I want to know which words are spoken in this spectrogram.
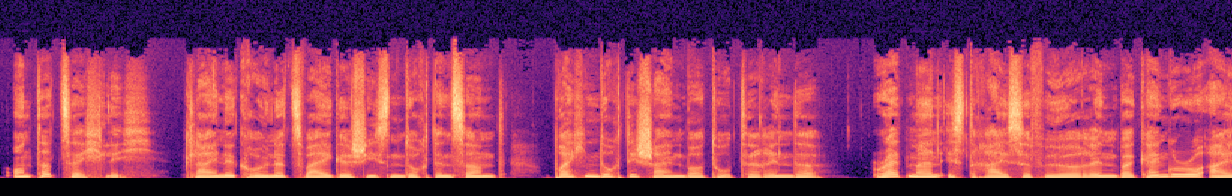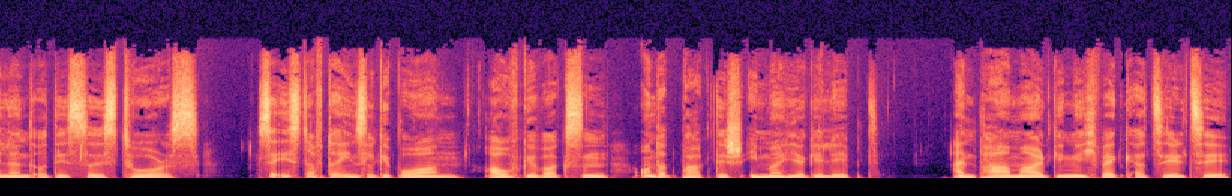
Und tatsächlich, Kleine grüne Zweige schießen durch den Sand, brechen durch die scheinbar tote Rinde. Redman ist Reiseführerin bei Kangaroo Island Odysseus Tours. Sie ist auf der Insel geboren, aufgewachsen und hat praktisch immer hier gelebt. Ein paar Mal ging ich weg, erzählt sie,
